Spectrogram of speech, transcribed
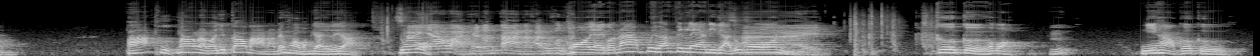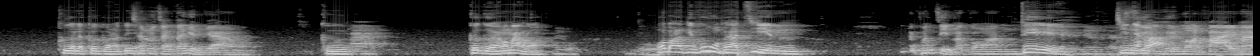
รป้าถูกมากเลยร้อยยี่สิบเก้าบาทอะได้ห่อบางใหญ่เลยอะดูใช่ย่าหวานแทนน้ำตาลนะคะทุกคนห่อใหญ่กว่าหน้าผู้ใหญ่บ้านฟินแลนด์อีกอะทุกคนใช่เกอเกอเขาบอกหึนี่ห่าวเกอเกอคืออะไรเกอเกอนะที่ฉันรู้จักแต่เหยียนยาวคือ มากเกอเกอมากๆเหรอไม่รู้ ว่าบางทีเพิ่งหูภาษาจีน เป็นคนจีนมาก่อนที่จีนยังล่ะเสือพื้นหมอนใบมา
